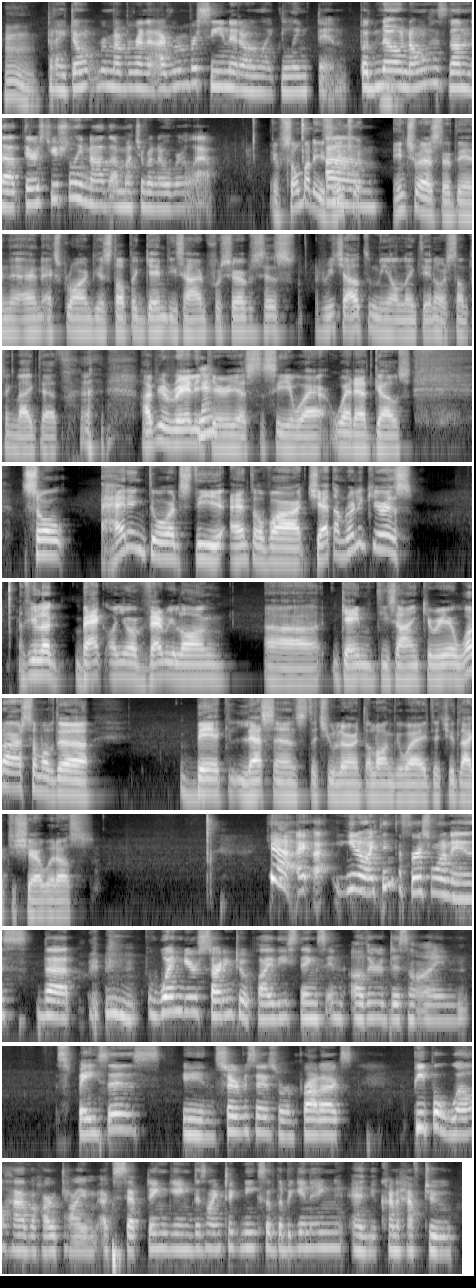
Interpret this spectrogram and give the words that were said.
Hmm. But I don't remember when I remember seeing it on like LinkedIn. But no, hmm. no one has done that. There's usually not that much of an overlap. If somebody is inter- um, interested in, in exploring this topic, game design for services, reach out to me on LinkedIn or something like that. I'd be really yeah. curious to see where where that goes. So heading towards the end of our chat, I'm really curious if you look back on your very long uh, game design career. What are some of the big lessons that you learned along the way that you'd like to share with us? Yeah, I, I, you know, I think the first one is that when you're starting to apply these things in other design spaces, in services or in products, people will have a hard time accepting game design techniques at the beginning and you kind of have to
